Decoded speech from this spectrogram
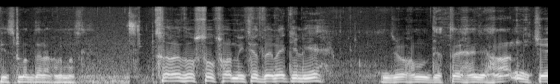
पीस मत देना मसले चलो दोस्तों, थोड़ा नीचे देने के लिए जो हम देते हैं जहाँ, नीचे।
